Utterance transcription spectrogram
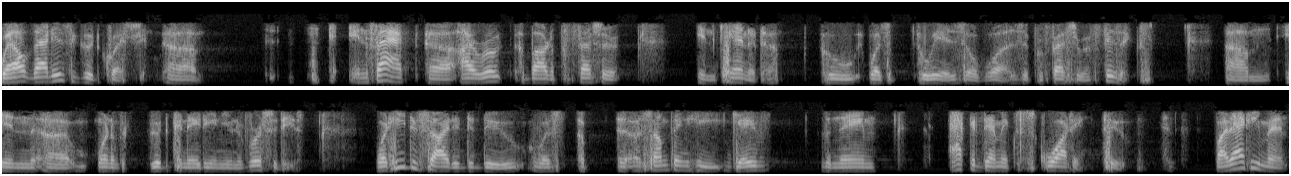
Well, that is a good question. Uh, in fact, uh, I wrote about a professor in Canada who was who is or was a professor of physics um, in uh, one of the good Canadian universities. What he decided to do was a, a, something he gave the name academic squatting to. By that he meant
